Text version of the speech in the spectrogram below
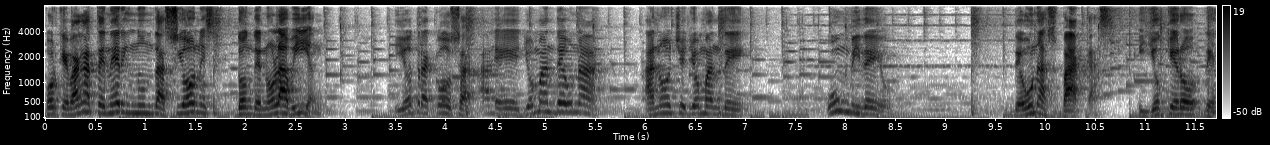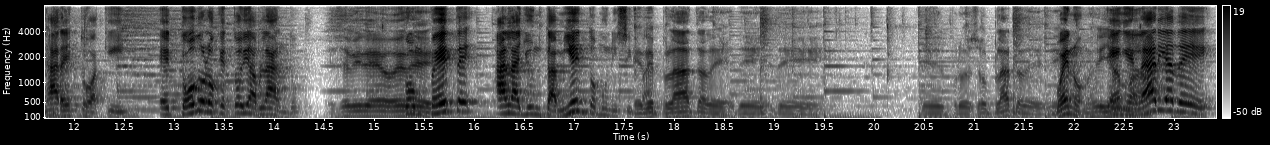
porque van a tener inundaciones donde no la habían. Y otra cosa, eh, yo mandé una, anoche yo mandé un video de unas vacas, y yo quiero dejar esto aquí, es todo lo que estoy hablando, ese video compete al ayuntamiento municipal. Es de plata, de, del profesor Plata. De, bueno, en el área de,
